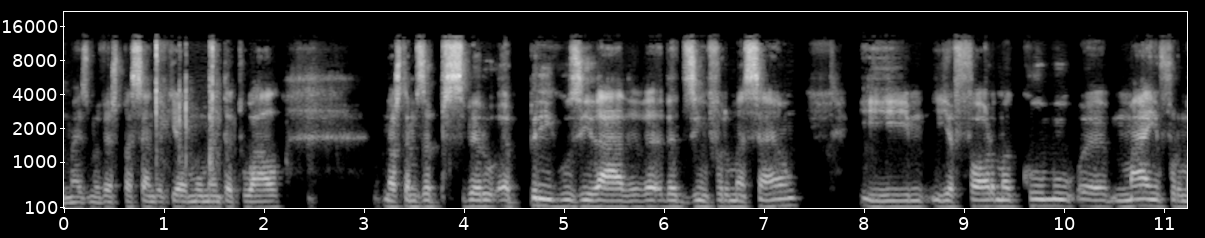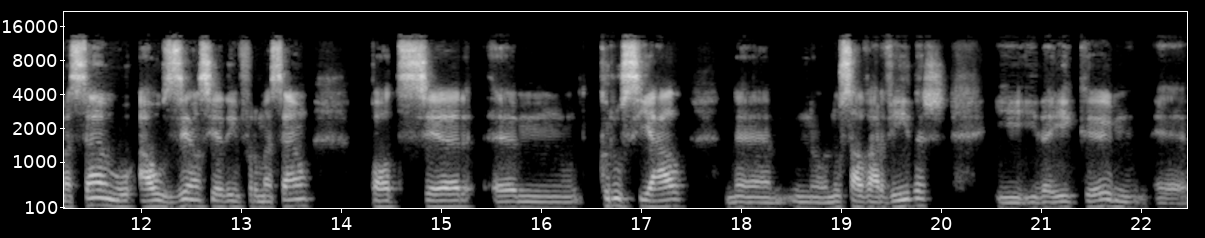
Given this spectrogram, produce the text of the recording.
mais uma vez passando aqui ao momento atual, nós estamos a perceber a perigosidade da, da desinformação e, e, a forma como eh, má informação ou a ausência de informação pode ser um, crucial na, no, no, salvar vidas e, e daí que é,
